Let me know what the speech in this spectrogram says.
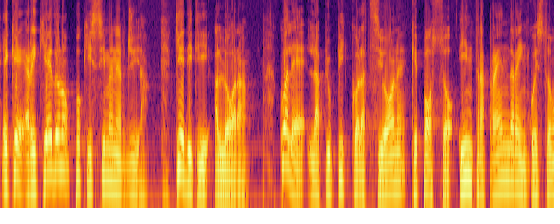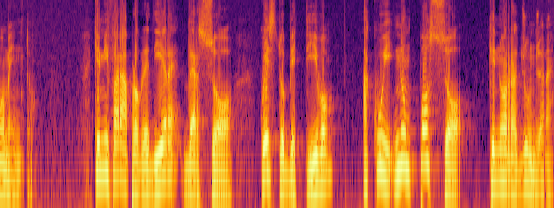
e che richiedono pochissima energia. Chiediti allora, qual è la più piccola azione che posso intraprendere in questo momento, che mi farà progredire verso questo obiettivo a cui non posso che non raggiungere.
